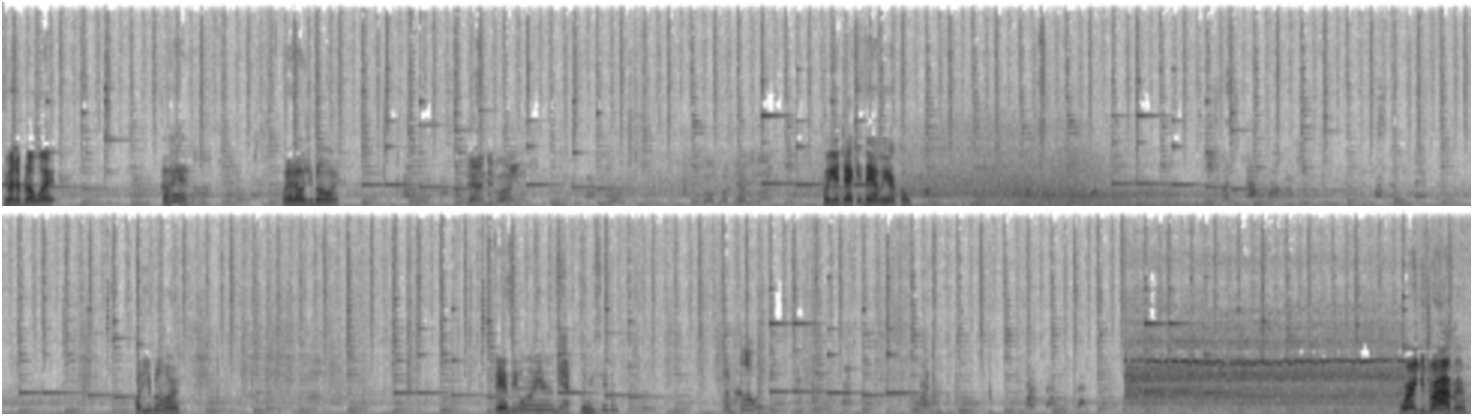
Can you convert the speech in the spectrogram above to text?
You want to blow what? Go ahead. What are those you blowing? Dandelion. Those are dandelion. Put your jacket down, Miracle. These ones not blowing. What are you blowing? Dandelion? Yeah. Let me see them. I blew it. Where are you driving?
